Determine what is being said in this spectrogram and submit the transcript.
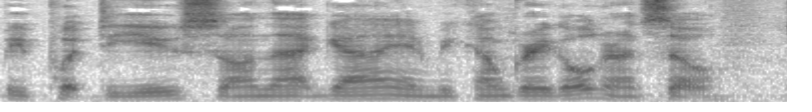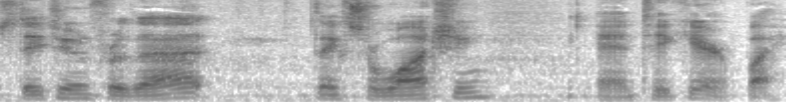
be put to use on that guy and become Gray Goldron. So stay tuned for that. Thanks for watching and take care. Bye.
